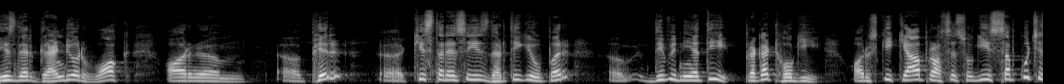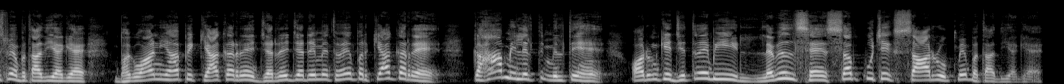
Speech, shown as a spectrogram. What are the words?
is there grand walk और फिर किस तरह से इस धरती के ऊपर दिव्य नियति प्रकट होगी? और उसकी क्या प्रोसेस होगी, सब कुछ इसमें बता दिया गया है। भगवान यहाँ पे क्या कर रहे हैं? जर्रे जर्रे में तो हैं, पर क्या कर रहे हैं? कहाँ मिलते मिलते हैं? और उनके जितने भी लेवल्स हैं, सब कुछ एक सार रूप में बता दिया गया है।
